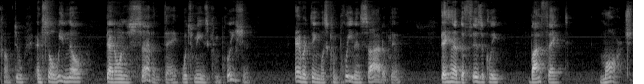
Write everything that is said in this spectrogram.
come through. And so we know that on the seventh day, which means completion, everything was complete inside of them. They had to physically, by faith, march.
